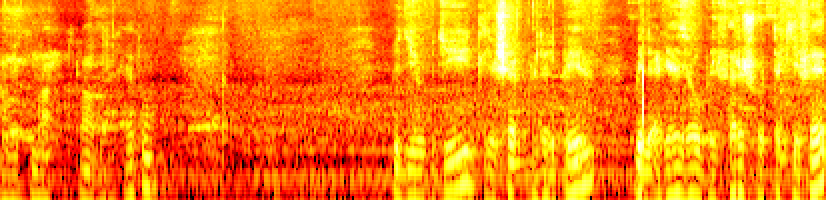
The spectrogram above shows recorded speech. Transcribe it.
عليكم ورحمة الله وبركاته. فيديو جديد لشقة للبيع بالأجهزة وبالفرش والتكييفات.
